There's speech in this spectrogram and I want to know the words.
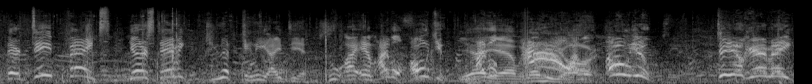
They're deep fakes. You understand me? Do you have any idea who I am? I will own you. Yeah, will, yeah, we know who you Ow! I are. will own you. Do you hear me?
